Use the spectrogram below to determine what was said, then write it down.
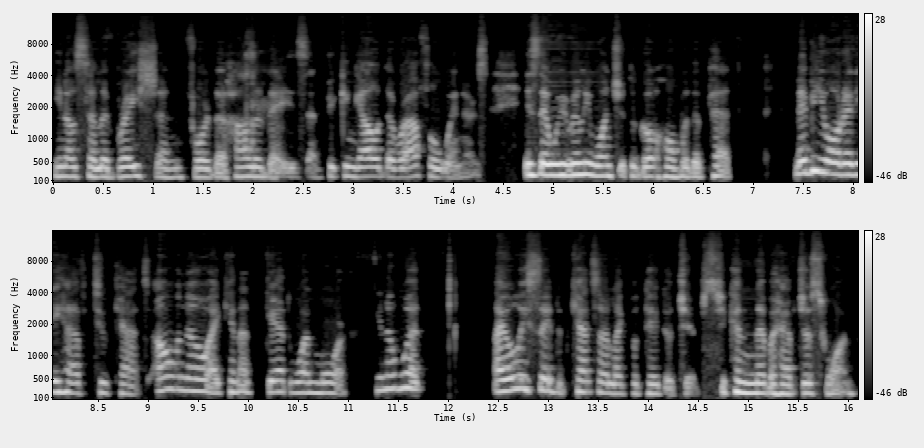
you know, celebration for the holidays and picking out the raffle winners is that we really want you to go home with a pet. Maybe you already have two cats. Oh no, I cannot get one more. You know what? I always say that cats are like potato chips. You can never have just one.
